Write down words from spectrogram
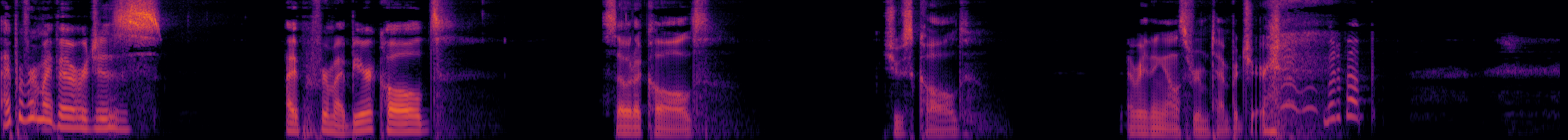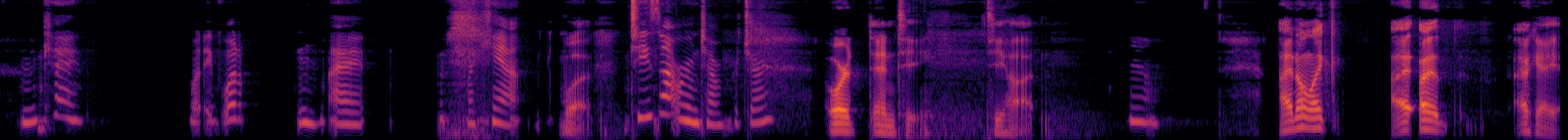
I prefer my beverages. I prefer my beer cold, soda cold, juice cold, everything else room temperature. What about? Okay. What? What? mm, I. I can't. what? Tea's not room temperature. Or and tea, tea hot. Yeah. I don't like. I, I okay.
